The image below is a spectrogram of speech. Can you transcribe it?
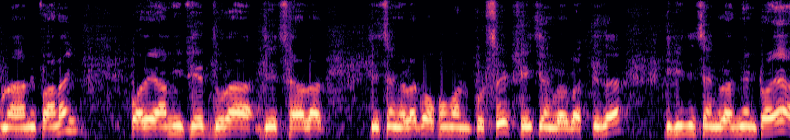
ওনাহানি পা নাই। পরে আমি ফের জোড়া যে ছেলেটা, যে চ্যাংড়াটাকে অপমান করছে, সেই চ্যাংড়ার বাচ্চা যা দিকে যে চ্যাংড়া ন্যাংটয়া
